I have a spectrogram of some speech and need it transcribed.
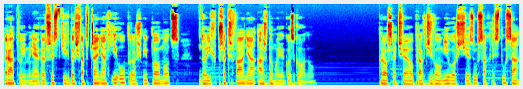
Ratuj mnie we wszystkich doświadczeniach i uproś mi pomoc do ich przetrwania aż do mojego zgonu. Proszę Cię o prawdziwą miłość Jezusa Chrystusa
